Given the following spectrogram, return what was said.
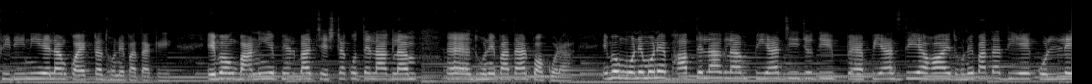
ফিরিয়ে নিয়ে এলাম কয়েকটা ধনে পাতাকে এবং বানিয়ে ফেলবার চেষ্টা করতে লাগলাম ধনে পাতার পকোড়া এবং মনে মনে ভাবতে লাগলাম, পেঁয়াজি যদি পেঁয়াজ দিয়ে হয় ধনে পাতা দিয়ে করলে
